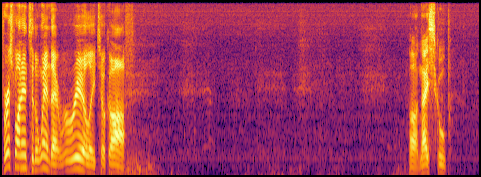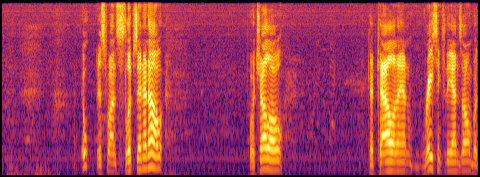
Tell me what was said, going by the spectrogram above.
First one into the wind that really took off. Oh, nice scoop. Oh, this one slips in and out. Porcello got Callahan racing for the end zone, but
